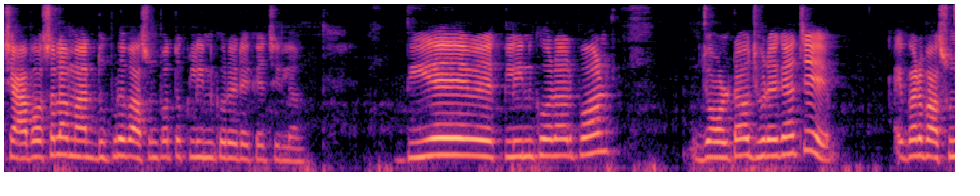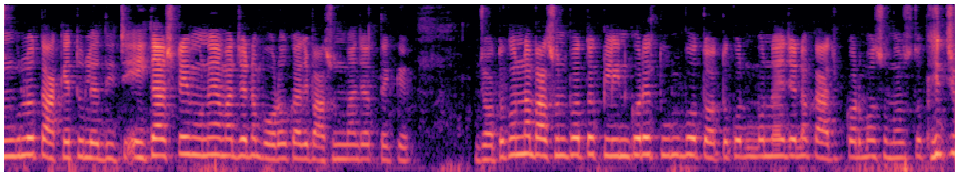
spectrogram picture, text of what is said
চা বসালাম আর দুপুরে বাসনপত্র ক্লিন করে রেখেছিলাম। দিয়ে ক্লিন করার পর জলটাও ঝরে গেছে। এবার বাসনগুলো তাকে তুলে দিচ্ছি। এই কাজটাই মনে হয় আমার জন্য বড় কাজ বাসন মাজার থেকে। যতক্ষণ না বাসনপত্র ক্লিন করে তুলবো, ততক্ষণ মনে হয় যেন কাজকর্ম সমস্ত কিছু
